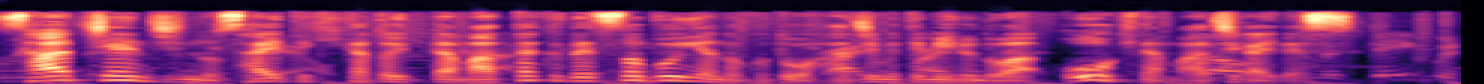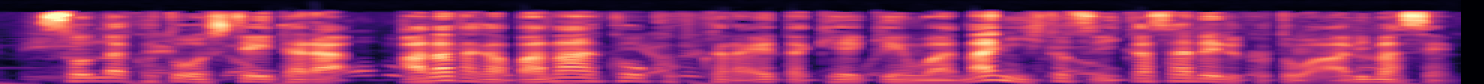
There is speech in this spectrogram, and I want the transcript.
サーチエンジンの最適化といった全く別の分野のことを始めてみるのは大きな間違いです。そんなことをしていたらあなたがバナー広告から得た経験は何一つ生かされることはありません。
